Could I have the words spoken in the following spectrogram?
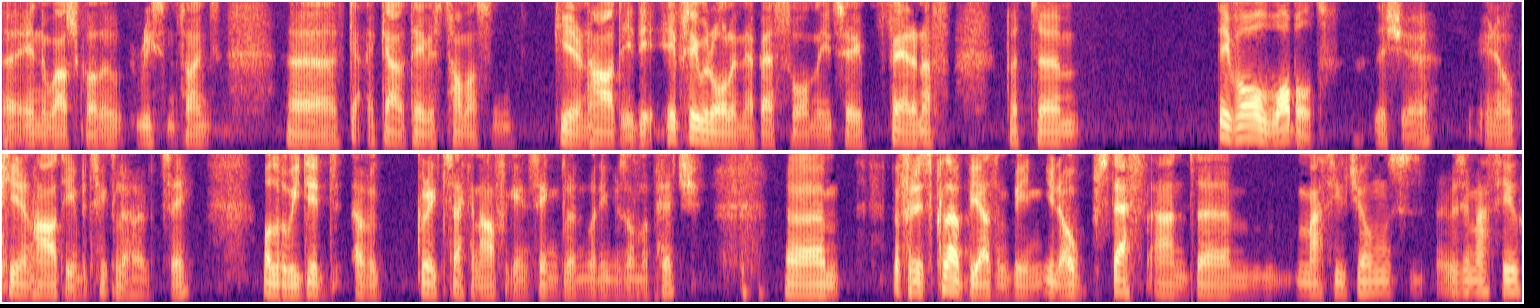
uh, in the Welsh squad of recent times, uh, Gareth Davies, Tomos, and Kieran Hardy, they, if they were all in their best form, you'd say fair enough. But um, they've all wobbled this year. You know, Kieran Hardy in particular, I would say. Although he did have a great second half against England when he was on the pitch. Um, but for his club, he hasn't been. You know, Steff and um, Matthew Jones was it Matthew?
